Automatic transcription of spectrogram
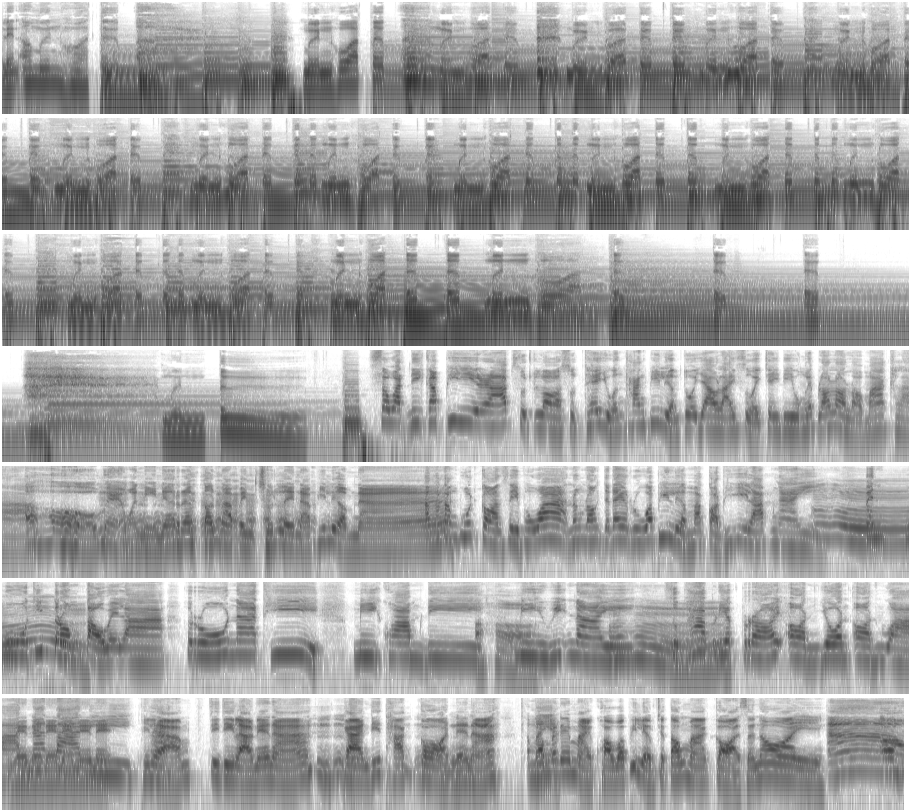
เล่นเอามืนหัวตืบเออ มื่นหัวตึบหมื่นหัวตึบหมื่นหัวตึบตึบหมื่นหัวตึบหมื่นหัวตึบตึบหมื่นหัวตึบหมื่นหัวตึบตึบตึบหมื่นหัวตึบตึบหมื่นหัวตึบตึบตึบหมื่นหัวตึบตึบหมื่นหัวตึบตึบตึบหมื่นหัวตึบหมื่นหัวตึบตึบตึบหมื่นหัวตึบตึบหมื่นหัวตึบตึบหมื่นหัวตึบตึบตึบหมื่นตึบ สวัสดีครับพี่รับสุดหล่อสุดเท่อยู่ข้างๆพี่เหลือมตัวยาวลายสวยใจดีวงเล็บล้อหล่อหล่อมากครับโอ้โหแหมวันนี้เนี่ยเริ่มต้นมาเป็นชุดเลยนะ พี่เหลือมนะก็ต้องพูดก่อนสิเพราะว่าน้องๆจะได้รู้ว่าพี่เหลือมมาก่อนพี่ยีรับไง เป็นงูที่ตรงต่อเวลา รู้หน้าที่ มีความดี มีวินัย สุภาพเรียบร้อยอ่อนโยนอ่อนหวานหน้าตาดีพี่เหลือมจริงๆแล้วเนี่ยนะ การที่ทักก่อนเนี่ยนะก็ไม่ได้หมายความว่าพี่เหลือมจะต้องมาก่อนซะหน่อย อ้าว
